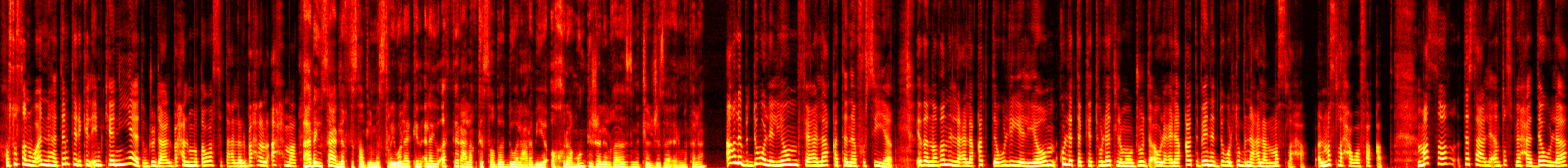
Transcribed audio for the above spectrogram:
خصوصا وأنها تمتلك الإمكانيات وجودها على البحر المتوسط على البحر الأحمر هذا يساعد الاقتصاد المصري ولكن ألا يؤثر على اقتصادات دول عربية أخرى منتجة للغاز مثل الجزائر مثلا؟ أغلب الدول اليوم في علاقة تنافسية. إذا نظن العلاقات الدولية اليوم كل التكتلات الموجودة أو العلاقات بين الدول تبنى على المصلحة المصلحة وفقط. مصر تسعى لأن تصبح دولة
